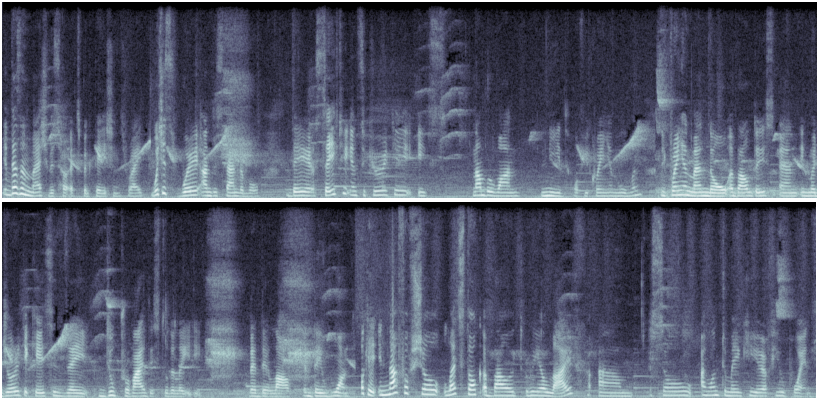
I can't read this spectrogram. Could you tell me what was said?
it doesn't match with her expectations, right? Which is very understandable. Their safety and security is number one need of Ukrainian women. Ukrainian men know about this and in majority cases they do provide this to the lady that they love and they want. Okay, enough of show. Let's talk about real life. Um, so I want to make here a few points.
